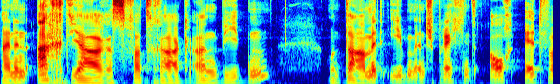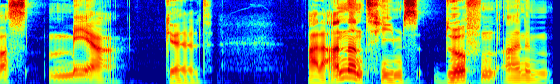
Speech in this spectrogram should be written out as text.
einen Achtjahresvertrag anbieten und damit eben entsprechend auch etwas mehr Geld. Alle anderen Teams dürfen einem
